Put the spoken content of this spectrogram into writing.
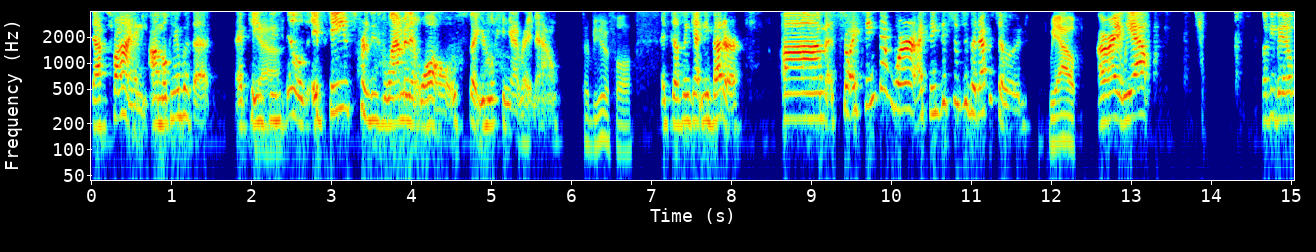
That's fine. I'm okay with it. It pays Yeah. these bills. It pays for these laminate walls that you're looking at right now. They're beautiful. It doesn't get any better. Um, so I think that we're. I think this was a good episode. We out. All right, we out. Love you, boo.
